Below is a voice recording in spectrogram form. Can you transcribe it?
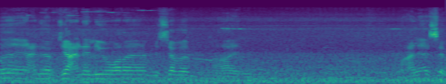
ويعني رجعنا لي ورا بسبب هاي مع الأسف.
